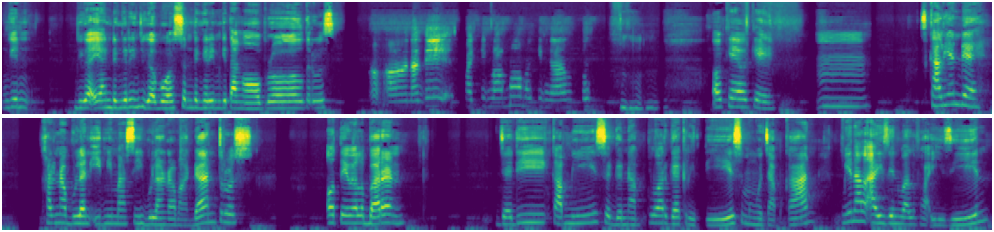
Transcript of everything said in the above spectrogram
Mungkin juga yang dengerin juga bosen dengerin kita ngobrol terus. Nanti makin lama makin ngantuk. Oke oke. Hmm, sekalian deh. Karena bulan ini masih bulan Ramadan terus OTW lebaran. Jadi kami segenap keluarga kritis mengucapkan minal aizin wal faizin.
